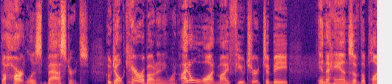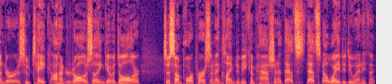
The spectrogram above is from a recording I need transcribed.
the heartless bastards who don't care about anyone. I don't want my future to be in the hands of the plunderers who take a hundred dollars so they can give a dollar to some poor person and claim to be compassionate. That's that's no way to do anything.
